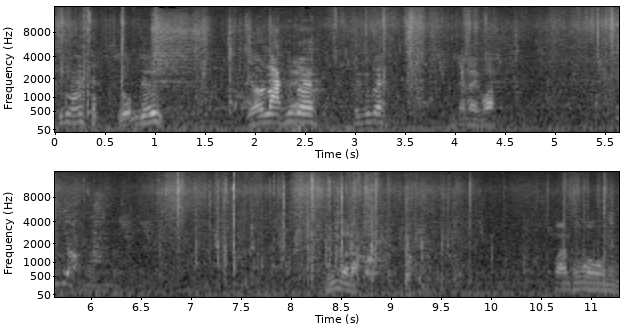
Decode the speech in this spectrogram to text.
ขึ้นมาลูมดึงเดี๋ยวลากขึ้นไปดึงขึ้นไปจะไหนวะถึงบ่ล่ะบานถึงบ่หนึ่ง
